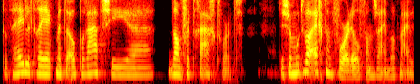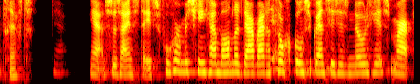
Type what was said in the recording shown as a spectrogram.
dat hele traject met de operatie uh, dan vertraagd wordt. Dus er moet wel echt een voordeel van zijn, wat mij betreft. Ja, dus we zijn steeds vroeger misschien gaan behandelen, daar waar het toch consequenties is en nodig is. Maar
